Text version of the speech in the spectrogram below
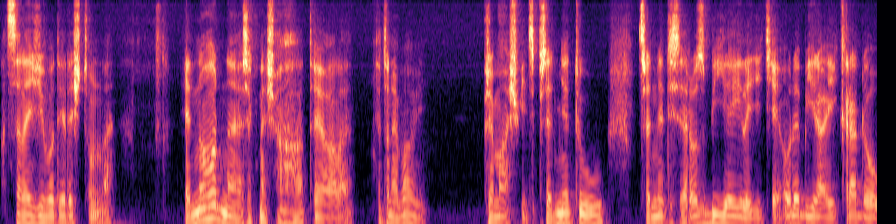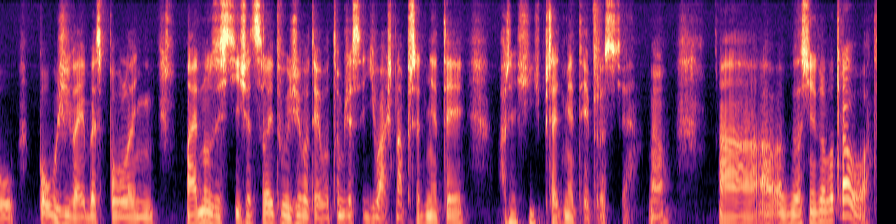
A celý život jedeš tomhle. Jednoho dne řekneš, aha, ty jo, ale mě to nebaví že máš víc předmětů, předměty se rozbíjejí, lidi tě odebírají, kradou, používají bez povolení. Najednou zjistíš, že celý tvůj život je o tom, že se díváš na předměty a řešíš předměty prostě. Jo? A, a začne to otravovat.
